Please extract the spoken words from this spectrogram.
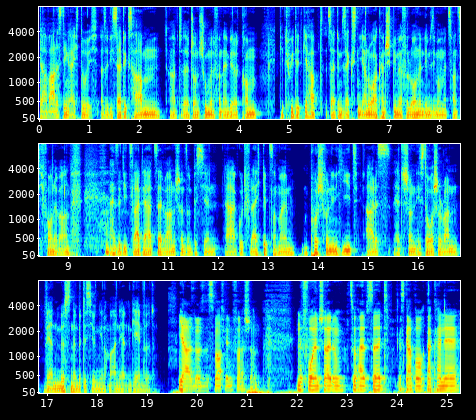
da war das Ding eigentlich durch. Also die Celtics haben, hat äh, John Schumann von NBA.com getweetet gehabt, seit dem 6. Januar kein Spiel mehr verloren, in dem sie mal mit 20 vorne waren. Also die zweite Halbzeit waren schon so ein bisschen, ja gut, vielleicht gibt's noch mal einen Push von den Heat, aber das hätte schon ein historischer Run werden müssen, damit es irgendwie noch mal annähernd ein Game wird. Ja, also das war auf jeden Fall schon eine Vorentscheidung zur Halbzeit. Es gab auch gar keine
